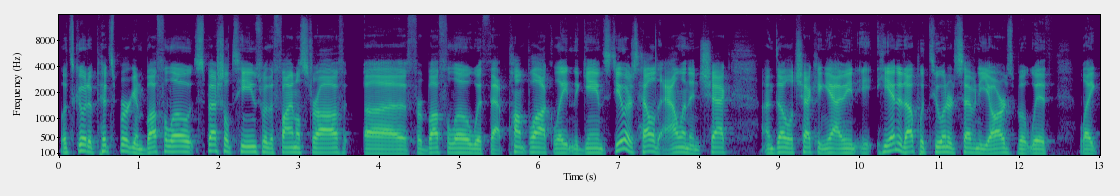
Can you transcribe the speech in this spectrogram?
Let's go to Pittsburgh and Buffalo. Special teams were the final straw uh, for Buffalo with that pump block late in the game. The Steelers held Allen in check. I'm double checking. Yeah, I mean, he- ended up with 270 yards, but with like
